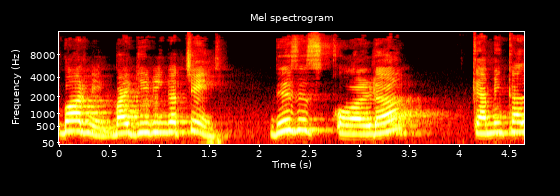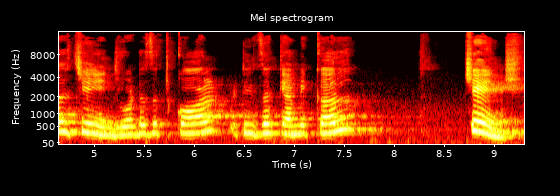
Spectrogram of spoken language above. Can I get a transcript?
burning, by giving a change. This is called a chemical change. What is it called? It is a chemical change.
